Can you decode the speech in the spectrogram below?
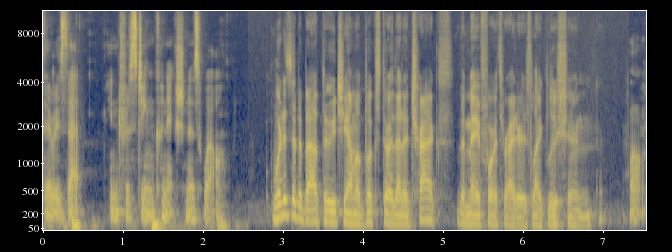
there is that interesting connection as well. What is it about the Uchiyama bookstore that attracts the May 4th writers like Lu Xun? Well,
